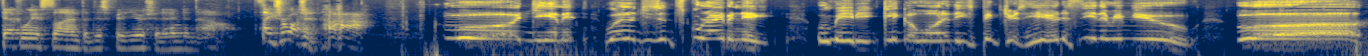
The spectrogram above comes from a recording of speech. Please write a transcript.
Definitely a sign that this video should end now. Thanks for watching. Haha. Oh, damn it. Why don't you subscribe and Nate? Or maybe click on one of these pictures here to see the review. Oh!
